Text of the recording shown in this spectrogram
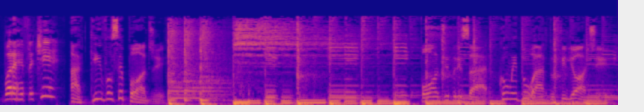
Bora refletir? Aqui você pode. Pode brisar com Eduardo Filhote.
